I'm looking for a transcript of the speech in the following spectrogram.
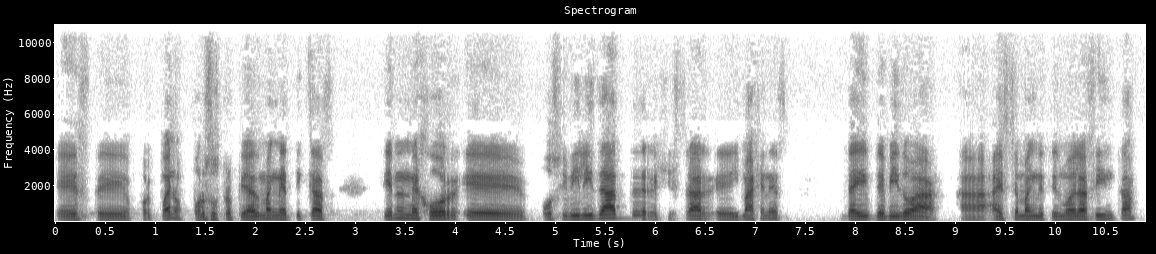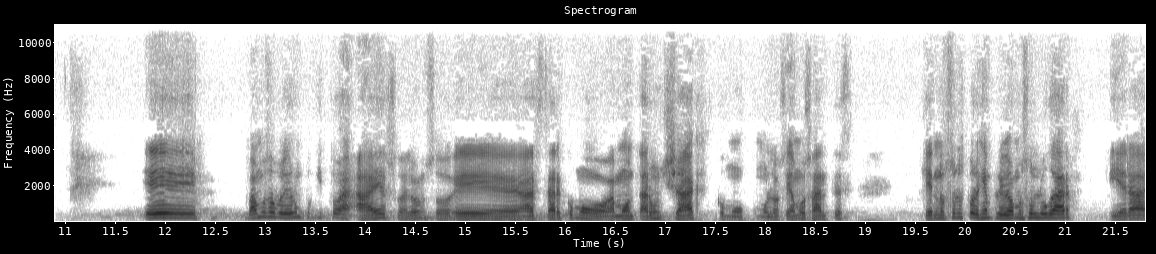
este, por, bueno, por sus propiedades magnéticas, tienen mejor eh, posibilidad de registrar eh, imágenes debido a, este magnetismo de la cinta. Eh, vamos a volver un poquito a, eso, Alonso, a estar como a montar un shack como, como lo hacíamos antes, que nosotros, por ejemplo, íbamos a un lugar y era,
